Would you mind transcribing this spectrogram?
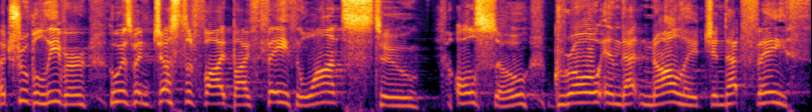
A true believer who has been justified by faith wants to also grow in that knowledge, in that faith.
